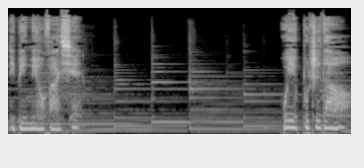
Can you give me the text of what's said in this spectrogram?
你并没有发现。我也不知道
